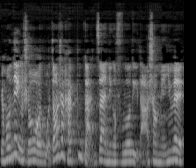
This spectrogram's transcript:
然后那个时候我当时还不敢在那个佛罗里达上面，因为。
